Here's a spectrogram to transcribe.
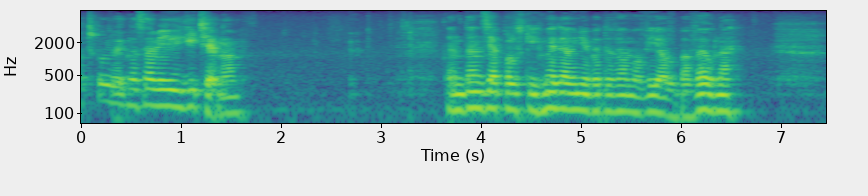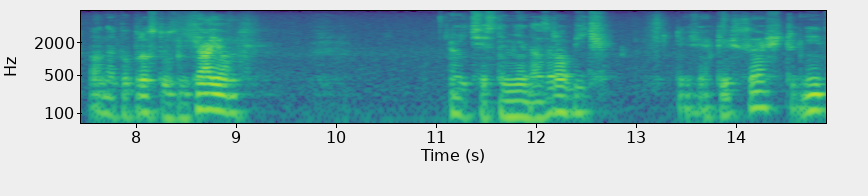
Aczkolwiek no sami widzicie, no. Tendencja polskich mydeł, nie będę wam owijał w bawełnę. One po prostu znikają. Nic się z tym nie da zrobić. Gdzieś jakieś coś, czy nic.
